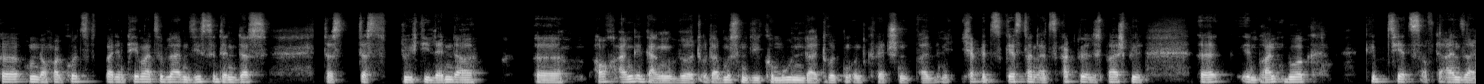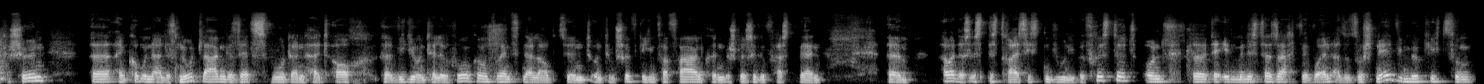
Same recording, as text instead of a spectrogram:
äh, um nochmal kurz bei dem Thema zu bleiben, siehst du denn, dass, dass das durch die Länder äh, auch angegangen wird oder müssen die Kommunen da drücken und quetschen? Weil ich, ich habe jetzt gestern als aktuelles Beispiel äh, in Brandenburg gibt's jetzt auf der einen Seite schön äh, ein kommunales Notlagengesetz, wo dann halt auch äh, Video- und Telefonkonferenzen erlaubt sind und im schriftlichen Verfahren können Beschlüsse gefasst werden. Ähm, aber das ist bis 30. Juni befristet und äh, der Innenminister sagt, wir wollen also so schnell wie möglich zum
